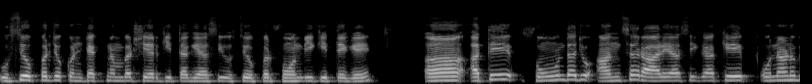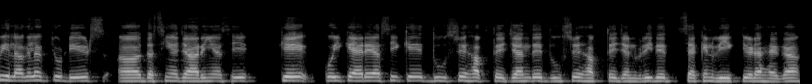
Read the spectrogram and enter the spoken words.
ਉਸ ਦੇ ਉੱਪਰ ਜੋ ਕੰਟੈਕਟ ਨੰਬਰ ਸ਼ੇਅਰ ਕੀਤਾ ਗਿਆ ਸੀ, ਉਸ ਦੇ ਉੱਪਰ ਫੋਨ ਵੀ ਕੀਤੇ ਗਏ। ਅਤੇ ਫੋਨ ਦਾ ਜੋ ਆਨਸਰ ਆ ਰਿਹਾ ਸੀਗਾ ਕਿ ਉਹਨਾਂ ਨੂੰ ਵੀ ਅਲੱਗ-ਅਲੱਗ ਜੋ ਡੇਟਸ ਦੱਸੀਆਂ ਜਾ ਰਹੀਆਂ ਸੀ ਕਿ ਕੋਈ ਕਹਿ ਰਿਹਾ ਸੀ ਕਿ ਦੂਸਰੇ ਹਫ਼ਤੇ ਜਾਂਦੇ, ਦੂਸਰੇ ਹਫ਼ਤੇ ਜਨਵਰੀ ਦੇ ਸੈਕੰਡ ਵੀਕ ਜਿਹੜਾ ਹੈਗਾ,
